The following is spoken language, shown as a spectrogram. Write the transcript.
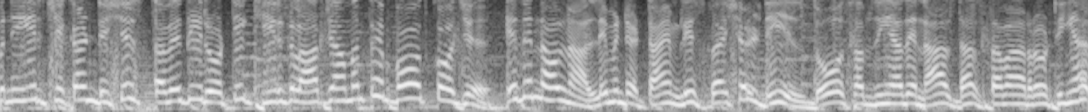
ਪਨੀਰ ਚਿਕਨ ਡਿਸ਼ਸ ਤਵੇ ਦੀ ਰੋਟੀ, ਖੀਰ, ਗੁਲਾਬ ਜਾਮਨ ਤੇ ਬਹੁਤ ਕੁਝ। ਇਹਦੇ ਨਾਲ ਨਾਲ ਲਿਮਿਟਡ ਟਾਈਮ ਲਈ ਸਪੈਸ਼ਲ ਡੀਲ ਦੋ ਸਬਜ਼ੀਆਂ ਦੇ ਨਾਲ 10 ਤਵਾ ਰੋਟੀਆਂ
